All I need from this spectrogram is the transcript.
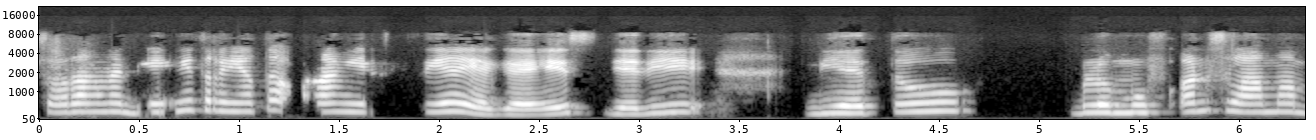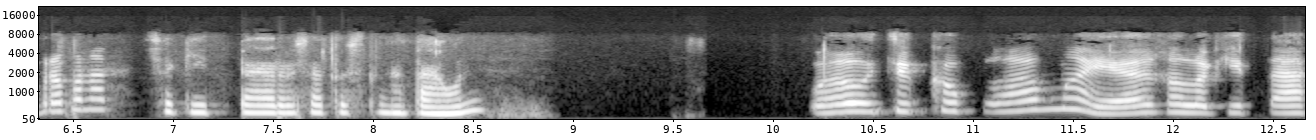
Seorang Nadia ini ternyata orang yang setia ya guys. Jadi dia tuh belum move on selama berapa Nat? sekitar satu setengah tahun Wow, cukup lama ya. Kalau kita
